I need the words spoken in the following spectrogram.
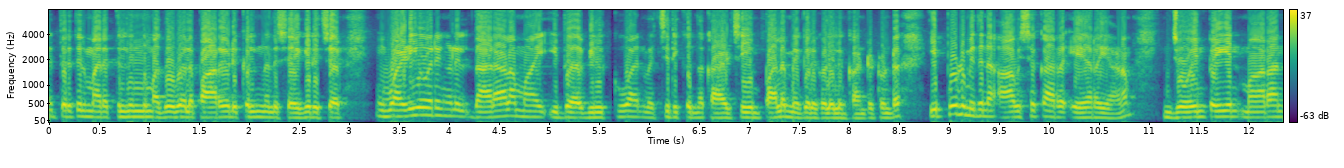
ഇത്തരത്തിൽ മരത്തിൽ നിന്നും അതുപോലെ പാറയെടുക്കലിൽ നിന്ന് ശേഖരിച്ച് വഴിയോരങ്ങളിൽ ധാരാളമായി ഇത് വിൽക്കുവാൻ വെച്ചിരിക്കുന്ന കാഴ്ചയും പല മേഖലകളിലും കണ്ടിട്ടുണ്ട്. ഇപ്പോഴും ഇതിന് ആവശ്യക്കാർ ഏറെയാണ്. ജോയിൻ പെയിൻ മാറാൻ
